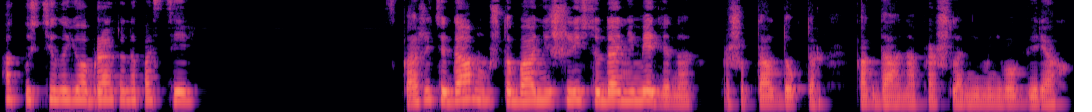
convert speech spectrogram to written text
отпустила ее обратно на постель. «Скажите дамам, чтобы они шли сюда немедленно», – прошептал доктор, когда она прошла мимо него в дверях.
